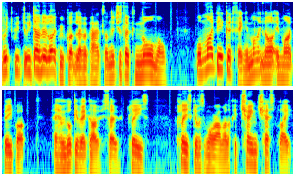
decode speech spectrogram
We, we, we don't look like we've got leather pants on. They just look normal. Well, it might be a good thing. It might not. It might be, but hey, we've got to give it a go. So please, please give us more armor. Like a chain chest plate.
